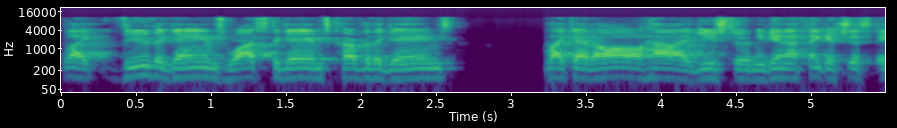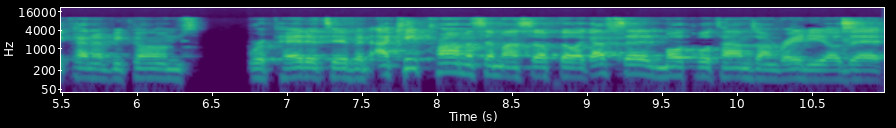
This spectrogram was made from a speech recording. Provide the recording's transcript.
like view the games, watch the games, cover the games like at all how I used to. And again, I think it's just, it kind of becomes, repetitive. And I keep promising myself though, like I've said multiple times on radio that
